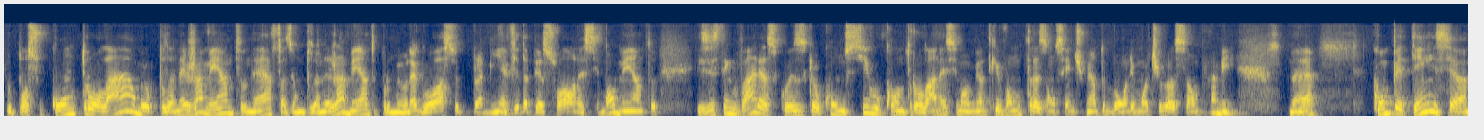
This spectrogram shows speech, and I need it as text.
eu posso controlar o meu planejamento, né, fazer um planejamento para o meu negócio, para minha vida pessoal nesse momento. Existem várias coisas que eu consigo controlar nesse momento que vão trazer um sentimento bom de motivação para mim. Né? Competência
